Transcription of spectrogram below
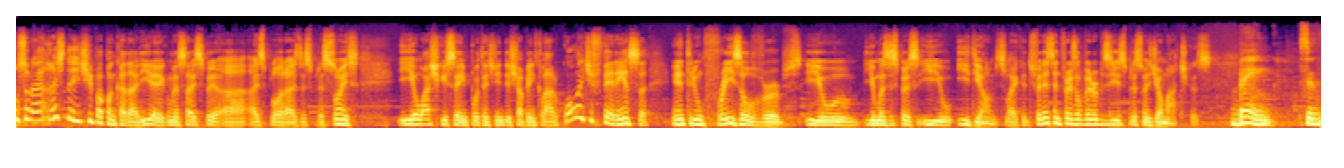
Então, Soraya, antes da gente ir para a pancadaria e começar a, a, a, explorar as expressões, e eu acho que isso é importante a gente deixar bem claro, qual a diferença entre um phrasal verbs e, o, e umas expressões e o idioms? Like, a diferença entre phrasal verbs e expressões idiomáticas? Bem, se,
